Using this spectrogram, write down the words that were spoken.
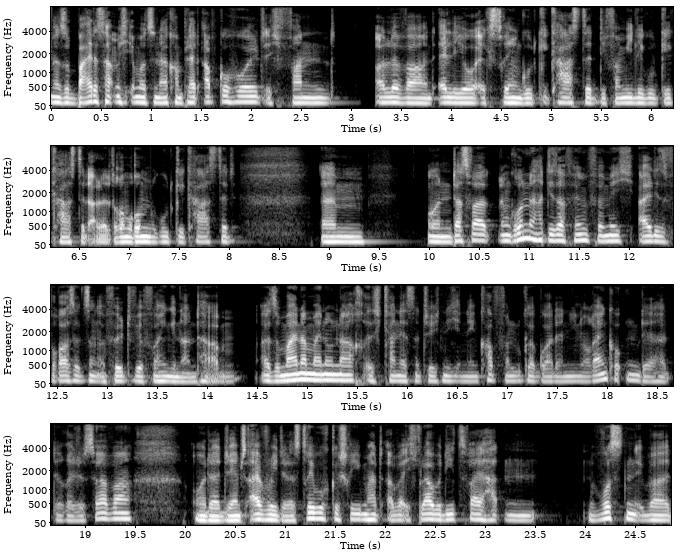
also beides hat mich emotional komplett abgeholt. Ich fand Oliver und Elio extrem gut gecastet, die Familie gut gecastet, alle drumherum gut gecastet. Ähm, und das war, im Grunde hat dieser Film für mich all diese Voraussetzungen erfüllt, die wir vorhin genannt haben. Also meiner Meinung nach, ich kann jetzt natürlich nicht in den Kopf von Luca Guadagnino reingucken, der halt der Regisseur war, oder James Ivory, der das Drehbuch geschrieben hat, aber ich glaube, die zwei hatten wussten über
